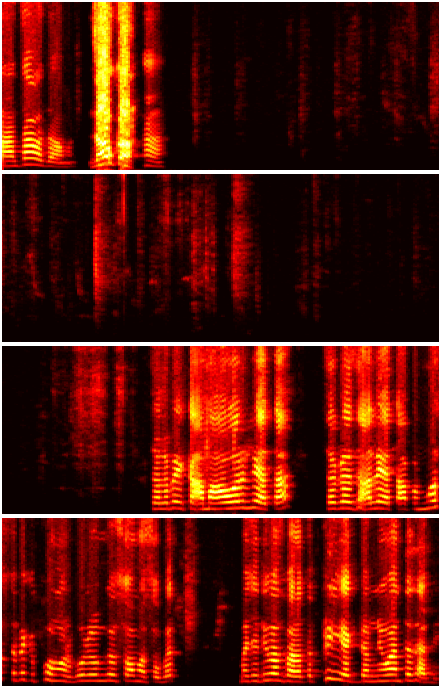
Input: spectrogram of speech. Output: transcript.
हा जाऊ जाऊ मग. जाऊ का? हा. चला बाई काम आवरली आता. सगळं झालंय आता. आपण मस्त पैकी फोनवर बोलून घेऊ सोमासोबत. म्हणजे दिवसभरात फ्री एकदम निवांत झाले.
